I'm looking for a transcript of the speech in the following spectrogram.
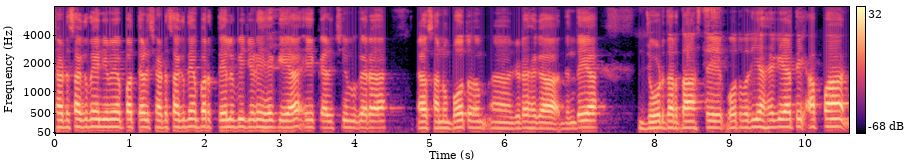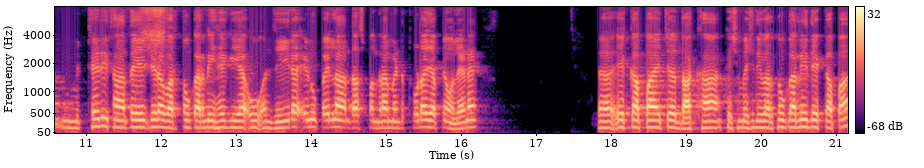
ਛੱਡ ਸਕਦੇ ਹਾਂ, ਜਿਵੇਂ ਆਪਾਂ ਤਿਲ ਛੱਡ ਸਕਦੇ ਹਾਂ, ਪਰ ਤਿਲ ਵੀ ਜਿਹੜੇ ਹੈਗੇ ਆ, ਇਹ ਕੈਲਸ਼ੀਅਮ ਵਗੈਰਾ ਸਾਨੂੰ ਬਹੁਤ ਜਿਹੜਾ ਹੈਗਾ ਦਿੰਦੇ ਆ। ਜੋੜ ਦਰਦਾਂ 'ਤੇ ਬਹੁਤ ਵਧੀਆ ਹੈਗੇ ਆ ਤੇ ਆਪਾਂ ਮਿੱਠੇ ਦੀ ਥਾਂ ਤੇ ਜਿਹੜਾ ਵਰਤੋਂ ਕਰਨੀ ਹੈਗੀ ਆ, ਉਹ ਅੰਜੀਰ ਆ, ਇਹਨੂੰ ਪਹਿਲਾਂ 10-15 ਮਿੰਟ ਥੋੜਾ ਜਿਹਾ ਭਿਉਂ ਲੈਣਾ ਇੱਕ ਆਪਾਂ ਇਹ ਚ ਦਾਖਾਂ, ਕਿਸ਼ਮਿਸ਼ ਦੀ ਵਰਤੋਂ ਕਰਨੀ ਤੇ ਇੱਕ ਆਪਾਂ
